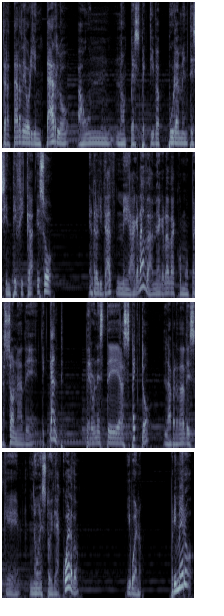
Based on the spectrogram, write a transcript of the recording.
tratar de orientarlo a una perspectiva puramente científica, eso en realidad me agrada, me agrada como persona de, de Kant. Pero en este aspecto la verdad es que no estoy de acuerdo. Y bueno, primero,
